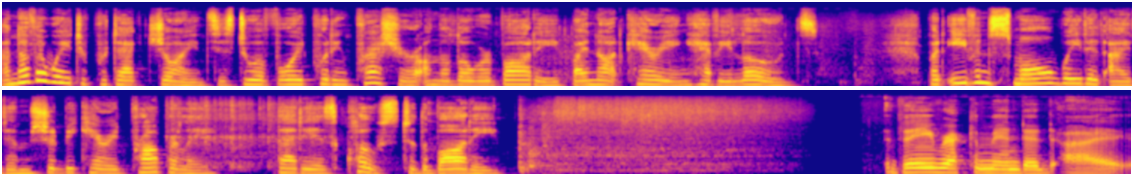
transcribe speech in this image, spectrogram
Another way to protect joints is to avoid putting pressure on the lower body by not carrying heavy loads. But even small weighted items should be carried properly, that is, close to the body. They recommended I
